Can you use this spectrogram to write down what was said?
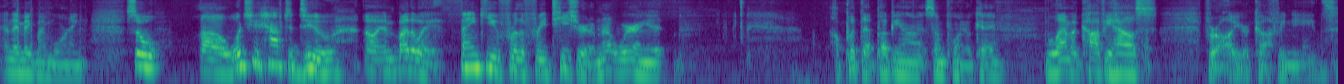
and they make my morning. So, uh, what you have to do, oh, and by the way, thank you for the free T-shirt. I'm not wearing it. I'll put that puppy on at some point, okay? Willamette Coffee House for all your coffee needs.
